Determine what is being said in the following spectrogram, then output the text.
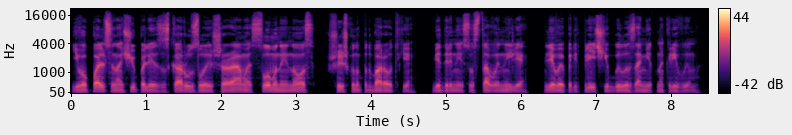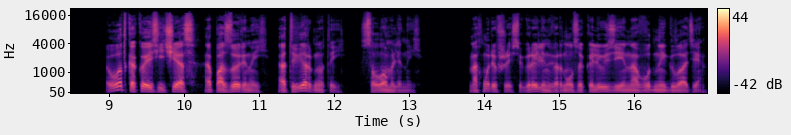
Его пальцы нащупали заскорузлые шрамы, сломанный нос, шишку на подбородке, бедренные суставы ныли, левое предплечье было заметно кривым. Вот какой я сейчас, опозоренный, отвергнутый, сломленный. Нахмурившись, Грейлин вернулся к иллюзии на водной глади.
